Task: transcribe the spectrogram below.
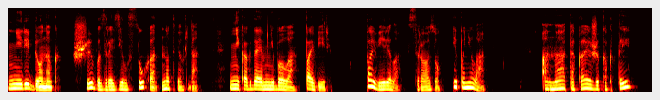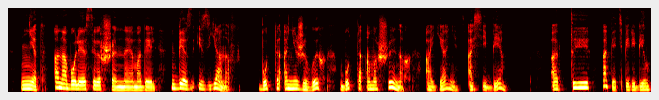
«Не ребенок», – Ши возразил сухо, но твердо. «Никогда им не была, поверь». Поверила сразу и поняла. «Она такая же, как ты?» Нет, она более совершенная модель, без изъянов. Будто о неживых, будто о машинах, о Яне, о себе. А ты опять перебил.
